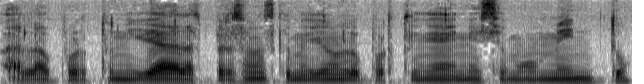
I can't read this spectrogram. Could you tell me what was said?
a la oportunidad, a las personas que me dieron la oportunidad en ese momento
